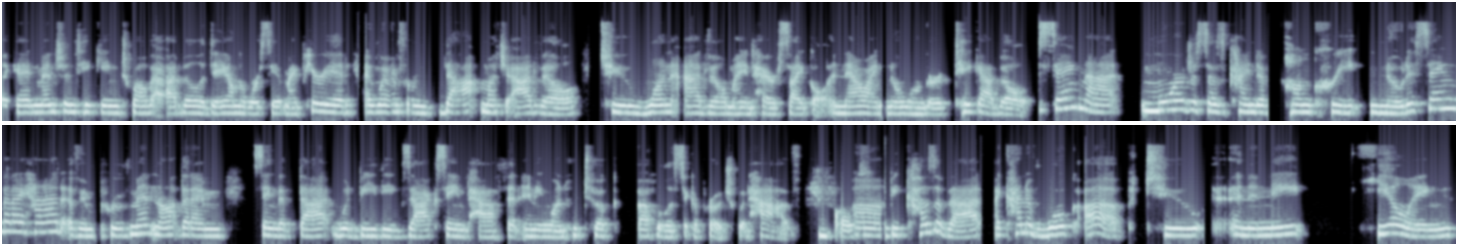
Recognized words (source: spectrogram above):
like I had mentioned, taking 12 Advil a day on the worst day of my period, I went from that much Advil to one Advil my entire cycle. And now I no longer take Advil. Saying that more just as kind of concrete noticing that I had of improvement, not that I'm saying that that would be the exact same path that anyone who took a holistic approach would have. Um, because of that, I kind of woke up to an innate healing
